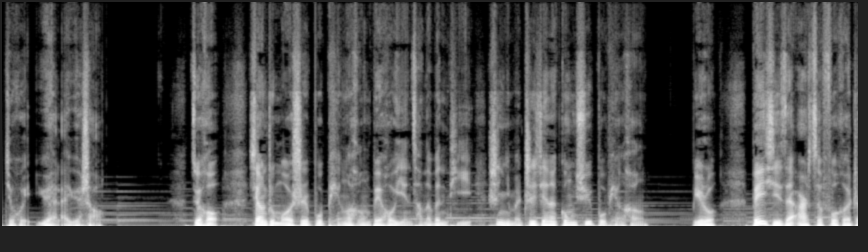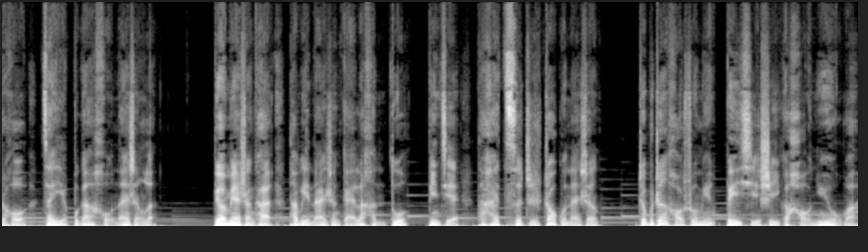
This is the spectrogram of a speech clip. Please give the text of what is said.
就会越来越少。最后，相处模式不平衡背后隐藏的问题是你们之间的供需不平衡。比如，悲喜在二次复合之后再也不敢吼男生了。表面上看，他为男生改了很多，并且他还辞职照顾男生，这不正好说明悲喜是一个好女友吗？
